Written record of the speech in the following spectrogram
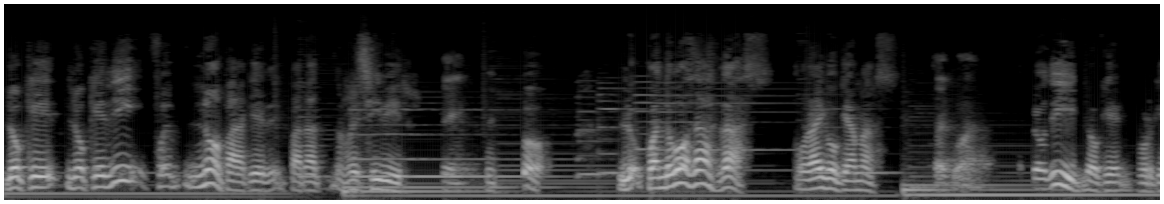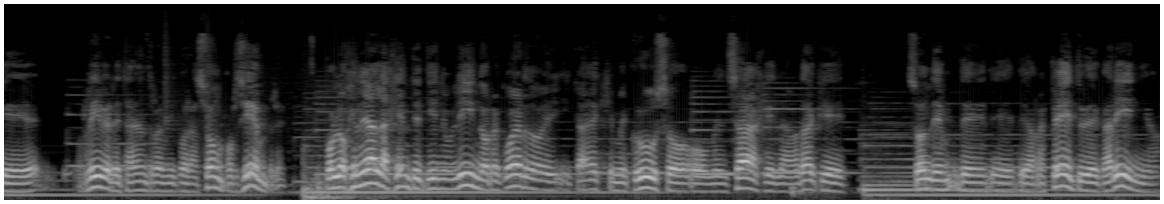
Lo que, lo que di fue no para, que, para recibir. cuando vos das, das por algo que amás. Tal cual. Lo di lo que, porque River está dentro de mi corazón por siempre. Por lo general la gente tiene un lindo recuerdo y, cada vez que me cruzo o mensajes, la verdad que son de, respeto y de cariño.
